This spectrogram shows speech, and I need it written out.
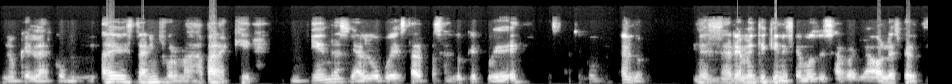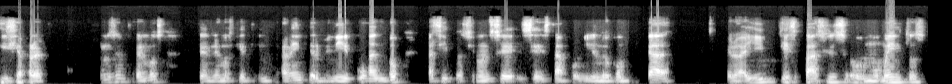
sino que la comunidad debe estar informada para que entienda si algo puede estar pasando que puede estarse complicando. Necesariamente quienes hemos desarrollado la experticia para los enfermos tendremos que intentar intervenir cuando la situación se, se está poniendo complicada. Pero hay espacios o momentos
